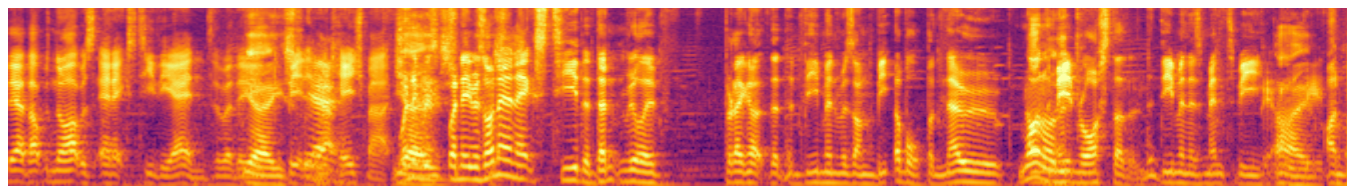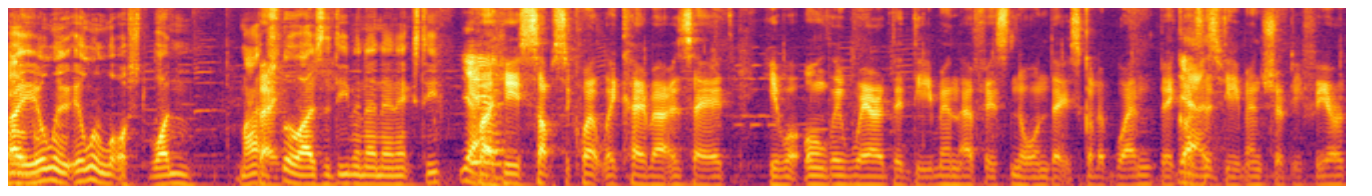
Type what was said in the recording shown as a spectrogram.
Yeah, that no, that was NXT the end where they Yeah, he's- beat it in Yeah. a cage match. when, Yeah, he was, when he was on NXT, they didn't really bring out that the demon was unbeatable, but now No, on no, the main the- roster, the demon is meant to be Yeah. Aye, Unbeatable. aye, he only he only lost one match Right. though as the demon in NXT. yeah. But he subsequently came out and said he will only wear the demon if it's known that he's going to win because Yes. the demon should be feared.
